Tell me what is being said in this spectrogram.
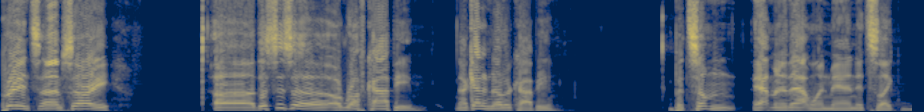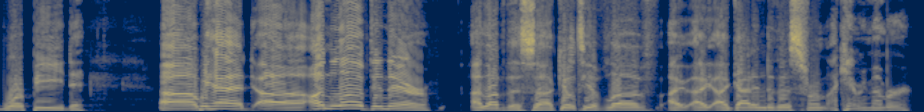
Prince, I'm sorry. Uh, this is a, a rough copy. I got another copy, but something happened to that one, man. It's like warped. Uh, we had uh, Unloved in there. I love this. Uh, Guilty of Love. I, I, I got into this from, I can't remember.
